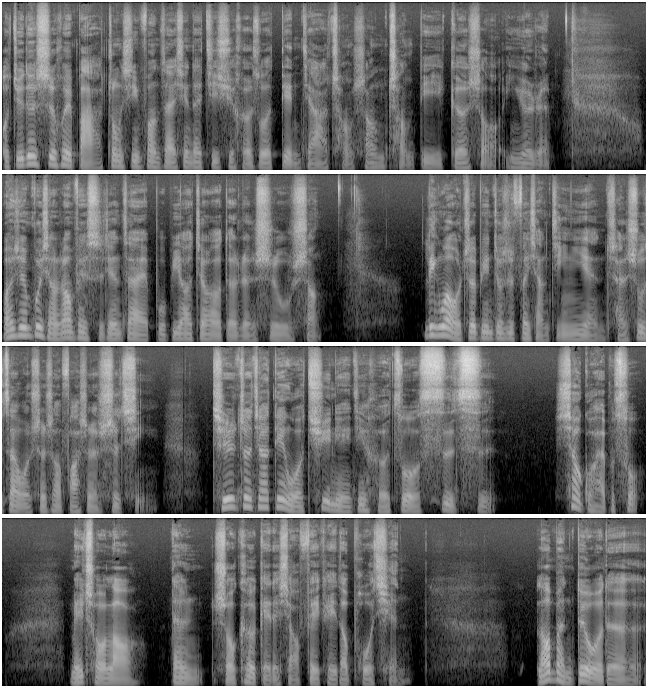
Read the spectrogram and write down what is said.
我绝对是会把重心放在现在继续合作的店家、厂商、场地、歌手、音乐人。完全不想浪费时间在不必要交流的人事物上。另外，我这边就是分享经验，阐述在我身上发生的事情。其实这家店我去年已经合作四次，效果还不错，没酬劳，但熟客给的小费可以到破千。老板对我的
